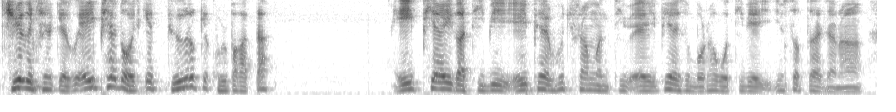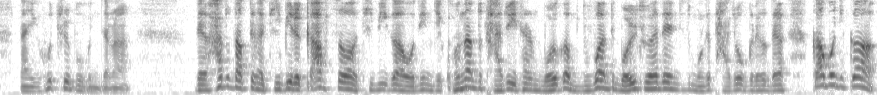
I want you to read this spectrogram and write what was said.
기획은 지낼게. 그 API도 어저께 더럽게 골박았다. API가 DB, API 호출하면 DB, API에서 뭘 하고 DB에 인서트 하잖아. 난 이게 호출 부분이잖아. 내가 하도 답답해 DB를 깠어. DB가 어딘지 권한도 다 줘. 이 사람 뭘까 누구한테 뭘 줘야 되는지도 모르니까 다 줘. 그래서 내가 까보니까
